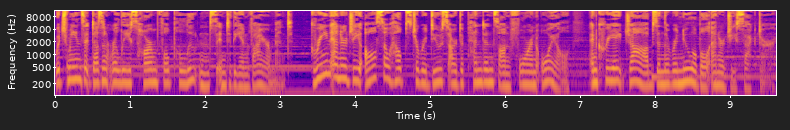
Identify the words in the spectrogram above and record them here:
which means it doesn't release harmful pollutants into the environment. Green energy also helps to reduce our dependence on foreign oil and create jobs in the renewable energy sector.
